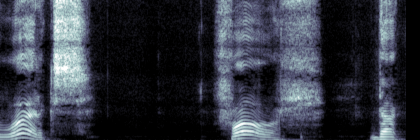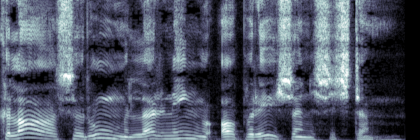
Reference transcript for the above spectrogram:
works for the classroom learning operation system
